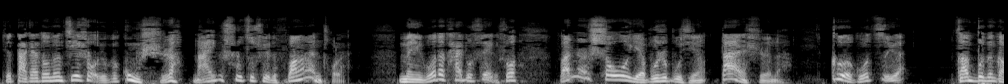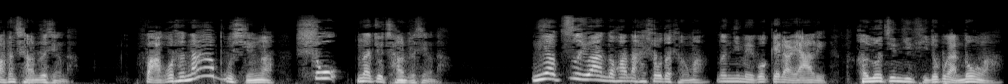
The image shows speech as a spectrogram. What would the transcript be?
就大家都能接受、有个共识啊，拿一个数字税的方案出来。美国的态度是这个，说反正收也不是不行，但是呢，各国自愿，咱不能搞成强制性的。法国说那不行啊，收那就强制性的，你要自愿的话，那还收得成吗？那你美国给点压力，很多经济体就不敢动了，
